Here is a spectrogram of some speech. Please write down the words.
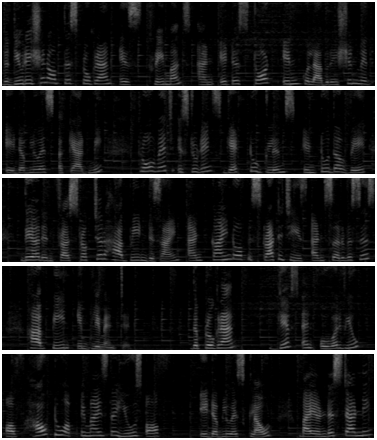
The duration of this program is 3 months and it is taught in collaboration with AWS Academy through which students get to glimpse into the way their infrastructure have been designed and kind of strategies and services have been implemented. The program gives an overview of how to optimize the use of AWS Cloud by understanding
